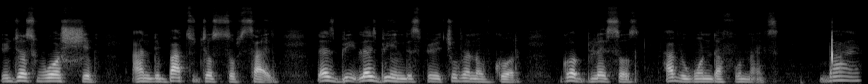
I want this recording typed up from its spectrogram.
you just worship and the battle just subside. Let's be let's be in the spirit, children of God. God bless us. Have a wonderful night. Bye.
